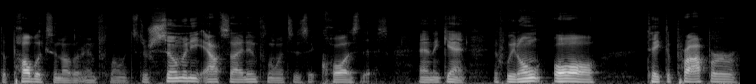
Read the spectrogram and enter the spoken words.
The public's another influence. There's so many outside influences that cause this. And again, if we don't all take the proper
